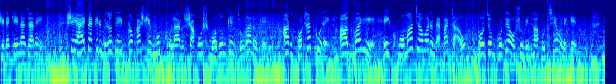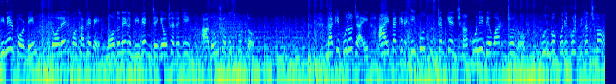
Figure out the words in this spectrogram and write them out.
সেটা কে না জানে। সেই আইপ্যাকের বিরুদ্ধেই প্রকাশ্যে মুখ খোলার সাহস মদনকে জোগালোকে আর হঠাৎ করে আগ বাড়িয়ে এই ক্ষমা চাওয়ার ব্যাপারটাও হজম করতে অসুবিধা হচ্ছে অনেকের। দিনের পর দিন দলের কথা ভেবে মদনের বিবেক জেগে ওঠাটা কি আদৌ স্বতঃস্ফূর্ত? নাকি পুরোটাই আইপ্যাকের ইকো সিস্টেমকে ঝাঁকুনি দেওয়ার জন্য পূর্ব পরিকল্পিত ছক?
